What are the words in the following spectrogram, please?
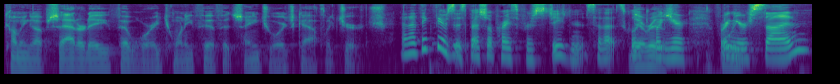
coming up Saturday, February 25th at St. George Catholic Church. And I think there's a special price for students, so that's cool. There bring is. your bring Forty- your son,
